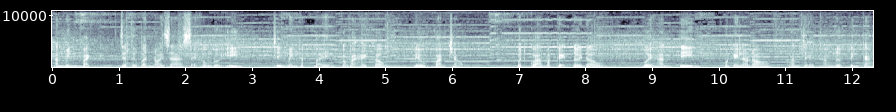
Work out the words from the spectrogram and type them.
Hắn minh bạch, Diệp Tử Vân nói ra sẽ không đổi ý. Chính mình đặt bẫy có phải hay không Đều quan trọng. Bất quá mặc kệ tới đâu, Với hắn tin, Một ngày nào đó hắn sẽ thắng được tình cảm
